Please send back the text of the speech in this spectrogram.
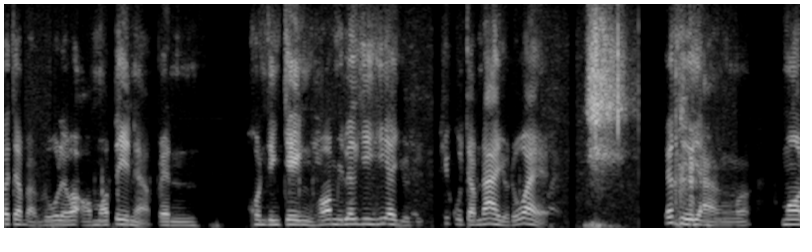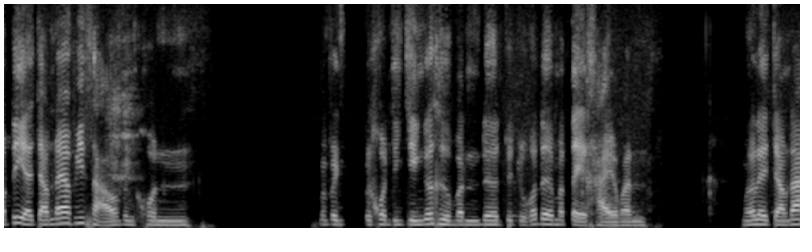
ก็จะแบบรู้เลยว่าอ๋อมอร์ตี้เนี่ย เป็นคนจริง ๆ เพราะมีเรื่องเหี้ยๆอยู่ที่กูจำได้อยู่ด้วย ก็คืออย่างมอร์ตี้อะจำได้ว่าพี่สาวมันเป็นคน มันเป็นเป็นคนจริง ๆ ก็คือมันเดินจู่ๆก็เดินมาเตะไข่มันมันก็เลยจำได้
